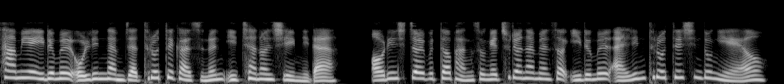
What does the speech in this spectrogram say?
3위의 이름을 올린 남자 트로트 가수는 이찬원 씨입니다. 어린 시절부터 방송에 출연하면서 이름을 알린 트로트 신동이에요.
